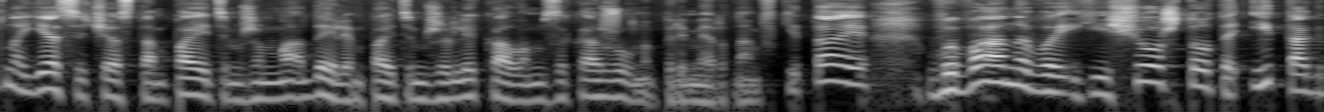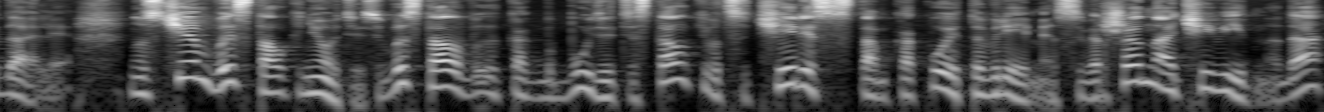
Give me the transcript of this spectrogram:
Несложно, я сейчас там по этим же моделям, по этим же лекалам закажу, например, там в Китае, в Иваново, еще что-то и так далее. Но с чем вы столкнетесь? Вы, стал, как бы будете сталкиваться через там какое-то время. Совершенно очевидно, да,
